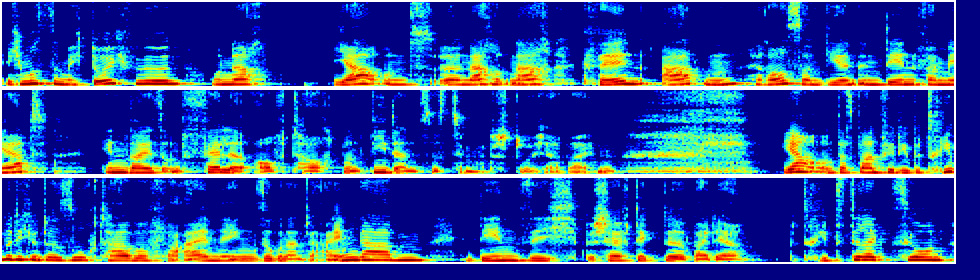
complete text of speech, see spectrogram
ich musste mich durchwühlen und nach ja und äh, nach und nach Quellenarten heraussondieren, in denen vermehrt Hinweise und Fälle auftauchten und die dann systematisch durcharbeiten. Ja, und das waren für die Betriebe, die ich untersucht habe, vor allen Dingen sogenannte Eingaben, in denen sich Beschäftigte bei der Betriebsdirektion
